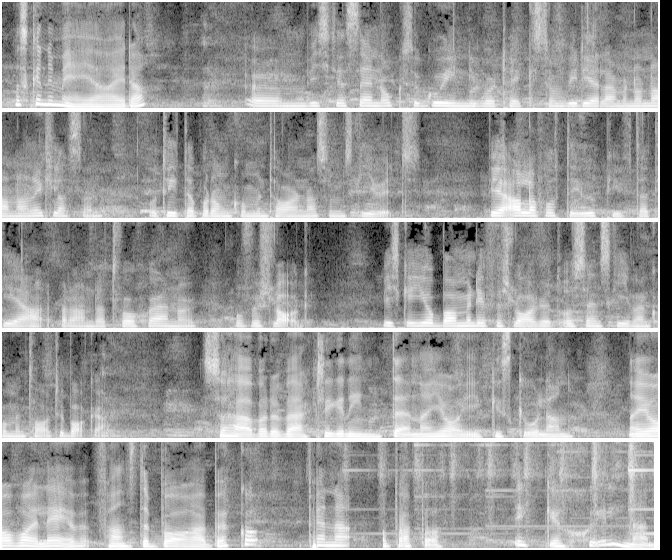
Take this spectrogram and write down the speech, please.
Vad ska ni mer göra idag? Um, vi ska sen också gå in i vår text som vi delar med någon annan i klassen och titta på de kommentarerna som skrivits. Vi har alla fått i uppgift att ge varandra två stjärnor och förslag. Vi ska jobba med det förslaget och sen skriva en kommentar tillbaka. Så här var det verkligen inte när jag gick i skolan. När jag var elev fanns det bara böcker, penna och papper. Vilken skillnad!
